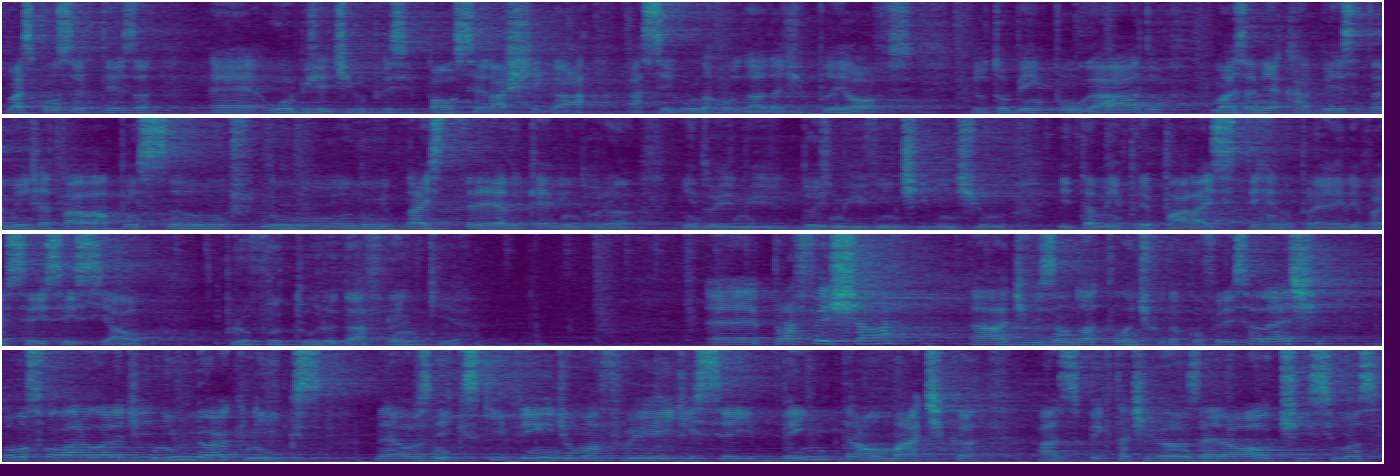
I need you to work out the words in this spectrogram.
Mas com certeza é, o objetivo principal será chegar à segunda rodada de playoffs. Eu estou bem empolgado, mas a minha cabeça também já está lá pensando no, no, no, na estreia do Kevin Durant em 2020 e 2021 e também preparar esse terreno para ele vai ser essencial para o futuro da franquia. É, para fechar a divisão do Atlântico da Conferência Leste, vamos falar agora de New York Knicks. Né? Os Knicks que vêm de uma free agency bem traumática, as expectativas eram altíssimas.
